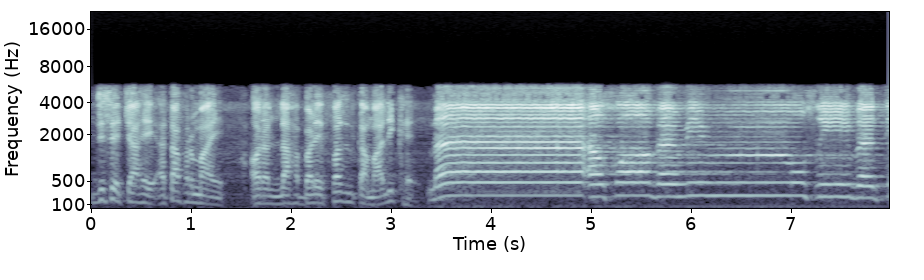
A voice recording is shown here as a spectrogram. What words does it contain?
جسے چاہے عطا فرمائے۔ اور اللہ بڑے فضل کا مالک ہے۔ ما اصاب من مصیبت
